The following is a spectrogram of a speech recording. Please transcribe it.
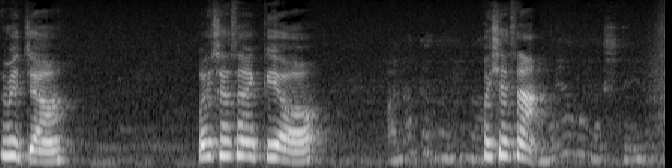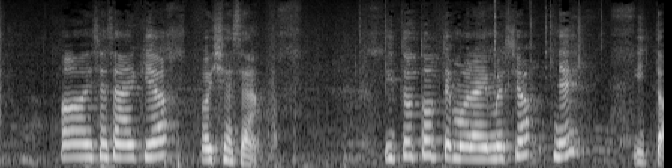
梅ちゃんお医者さん行くよ。お医者さん。お医者さん行くよ。お医者さん。糸取ってもらいましょう。ね。糸。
